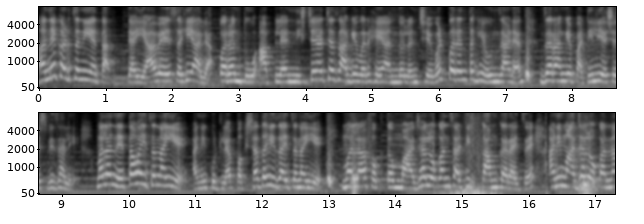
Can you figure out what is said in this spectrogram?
अनेक अडचणी येतात त्या यावेळेसही आल्या. परंतु आपल्या निश्चयाच्या जागेवर हे आंदोलन शेवटपर्यंत घेऊन जाण्यात जरांगे पाटील यशस्वी झाले. मला नेता व्हायचं नाहीये आणि कुठल्या पक्षातही जायचं नाहीये. मला फक्त माझ्या लोकांसाठी काम करायचंय आणि माझ्या लोकांना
